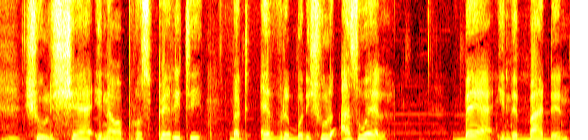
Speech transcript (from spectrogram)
mm. should share in our prosperity but everybody should as well bear in the burden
